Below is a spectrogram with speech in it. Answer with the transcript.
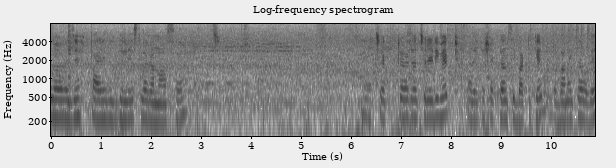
এই যে পায়ের দিক দিয়ে লেস লাগানো আছে। হচ্ছে একটা, এটা হচ্ছে রেডিমেড, আর এই পাশে একটা আনছি বাটিকের, এটা বানাইতে হবে।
